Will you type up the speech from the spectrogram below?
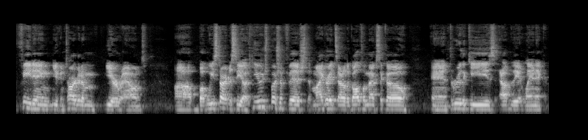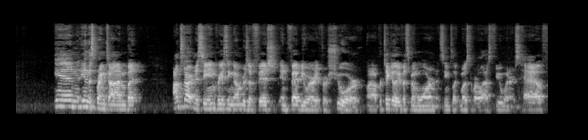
feeding, you can target them year round. Uh, but we start to see a huge push of fish that migrates out of the Gulf of Mexico and through the Keys out to the Atlantic in in the springtime. But I'm starting to see increasing numbers of fish in February for sure, uh, particularly if it's been warm, and it seems like most of our last few winters have.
